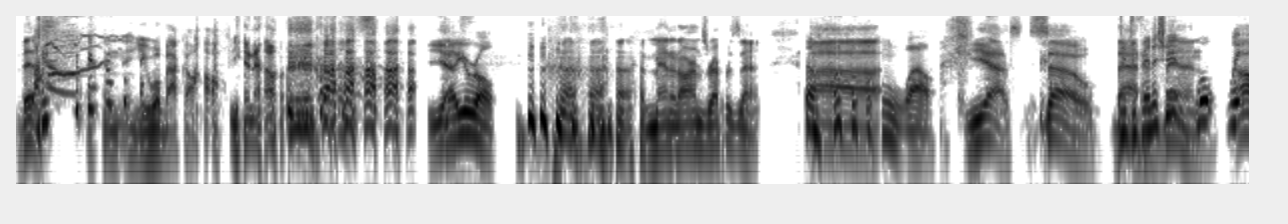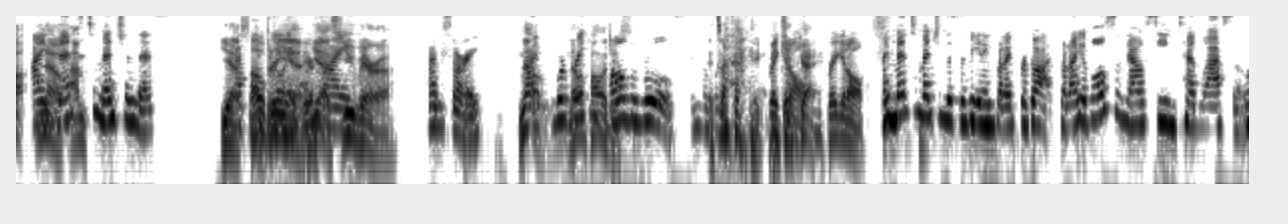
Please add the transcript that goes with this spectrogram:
this, and you will back off, you know. yes. No, you roll. Man at arms represent. Uh, wow. yes. So Did you that has finish it? been- Well, wait, Oh, I no, meant I'm- to mention this. yes. Oh, through go you. ahead, Yes, My- you, Vera. I'm sorry. No, I- we're no breaking apologies. all the rules in the it's world. okay. Break it's it all. okay. Break it all. I meant to mention this in the beginning, but I forgot. But I have also now seen Ted Lasso.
